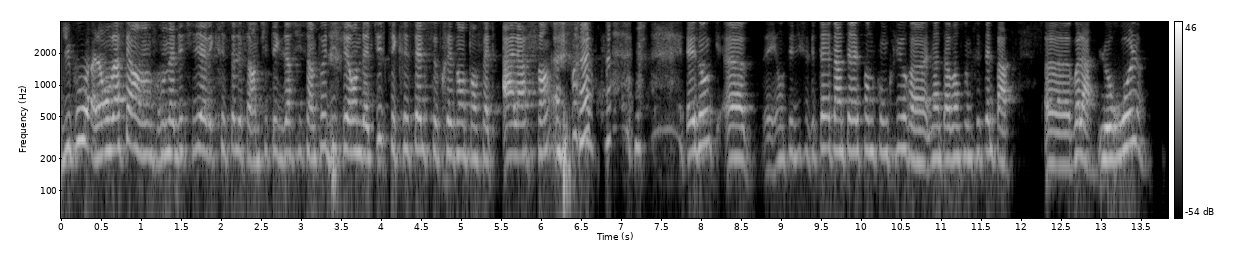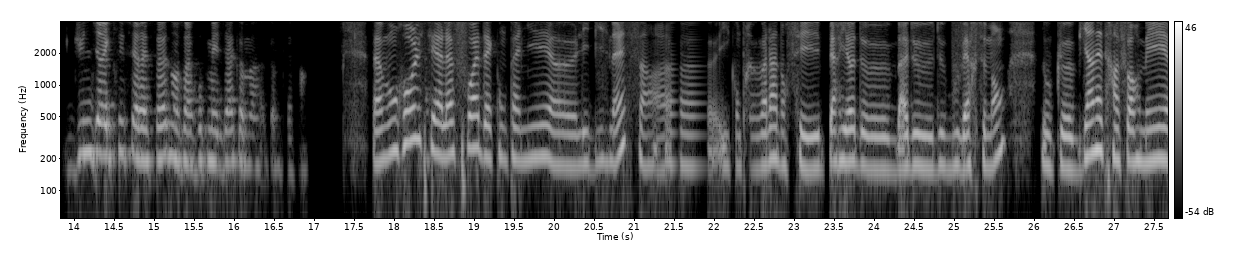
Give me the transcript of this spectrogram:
Du coup, alors on va faire, on a décidé avec Christelle de faire un petit exercice un peu différent d'habitude. C'est Christelle se présente en fait à la fin. et donc, euh, on s'est dit que c'était peut-être intéressant de conclure euh, l'intervention de Christelle par euh, voilà, le rôle d'une directrice RSE dans un groupe média comme, comme TF1. Bah, mon rôle, c'est à la fois d'accompagner les business, y compris voilà, dans ces périodes bah, de, bouleversement. Donc, bien être informé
